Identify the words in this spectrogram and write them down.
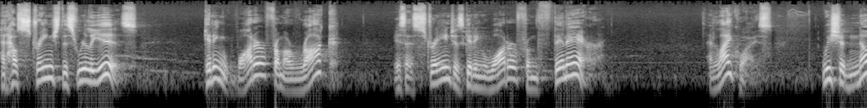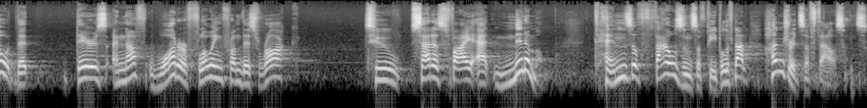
at how strange this really is. Getting water from a rock? Is as strange as getting water from thin air. And likewise, we should note that there's enough water flowing from this rock to satisfy at minimum tens of thousands of people, if not hundreds of thousands,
